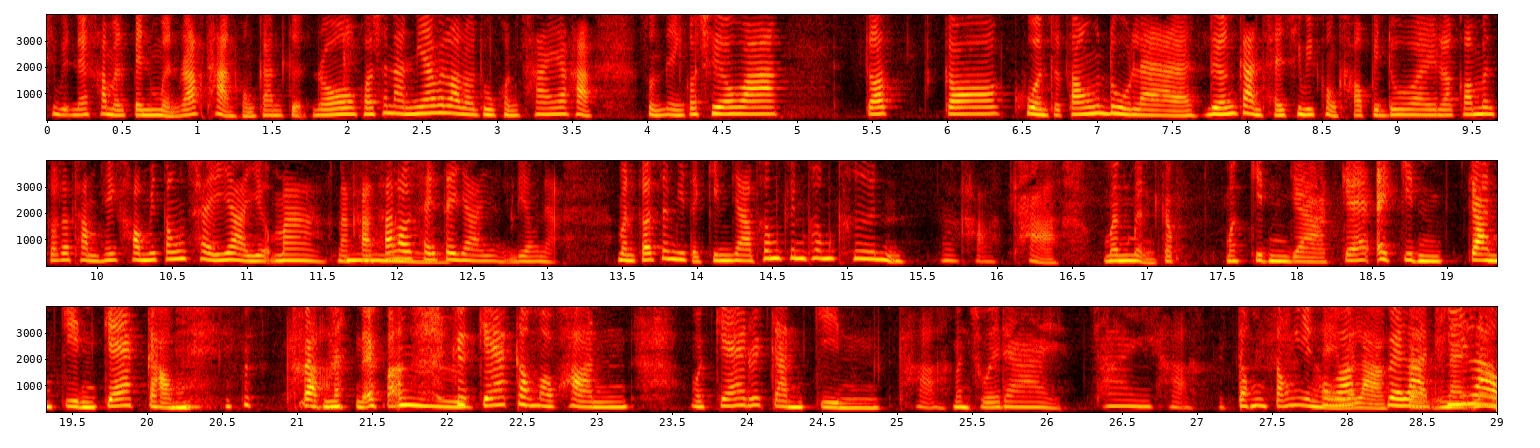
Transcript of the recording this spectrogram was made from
ชีวิตเนี่ยค่ะมันเป็นเหมือนรากฐานของการเกิดโรค เพราะฉะนั้นเนี่ยเวลาเราดูคนไข้อะค่ะส่วนตัวเองก็เชื่อว่าก็ก็ควรจะต้องดูแลเรื่องการใช้ชีวิตของเขาไปด้วย แล้วก็มันก็จะทำให้เขาไม่ต้องใช้ยาเยอะมากนะคะ ถ้าเราใช้แต่ยาอย่างเดียวเนี่ย มันก็จะมีแต่กินยาเพิ่มขึ้นเพิ่มขึ้นนะคะ ค่ะ มันเหมือนกับมากินยาแก้ไอ้กินการกินแก้กรรม แบบนั้นได้ปะคือแก้กรรมพันธุ์มาแก้ด้วยการกินค่ะ มันช่วยได้ ใช่ค่ะ ต้องต้องยังเพไงราะว่าเวลาเวลาที่แนะนำเรา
